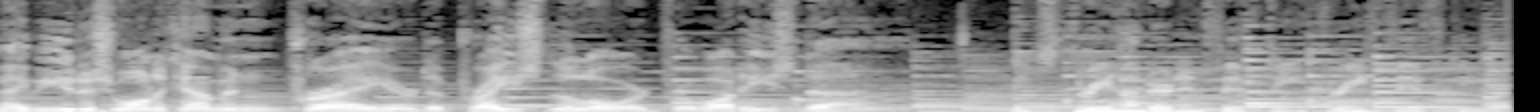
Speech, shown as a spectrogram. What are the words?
maybe you just want to come and pray or to praise the Lord for what He's done. It's 350, 350.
